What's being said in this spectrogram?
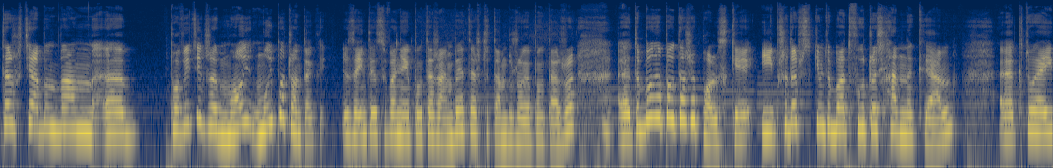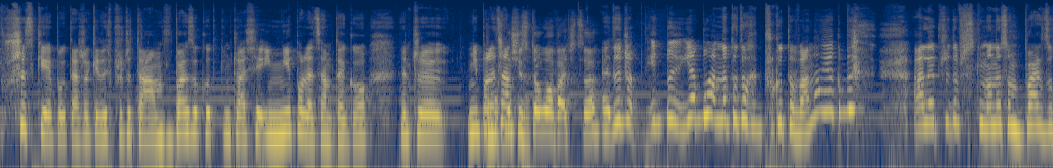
też chciałabym wam e, powiedzieć, że mój, mój początek zainteresowania reportażami, bo ja też czytam dużo reportaży, e, to były reportaże polskie i przede wszystkim to była twórczość Hanny Kral, e, której wszystkie reportaże kiedyś przeczytałam w bardzo krótkim czasie i nie polecam tego. Znaczy, nie polecam... Można się zdołować, co? E, znaczy, jakby ja byłam na to trochę przygotowana, jakby, ale przede wszystkim one są bardzo,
